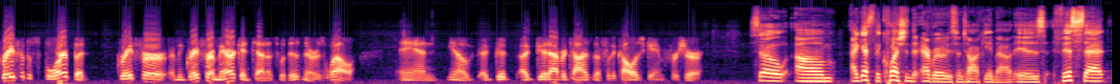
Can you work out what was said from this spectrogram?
great for the sport, but great for I mean great for American tennis with Isner as well. And you know, a good a good advertisement for the college game for sure. So, um, I guess the question that everybody's been talking about is fifth set.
